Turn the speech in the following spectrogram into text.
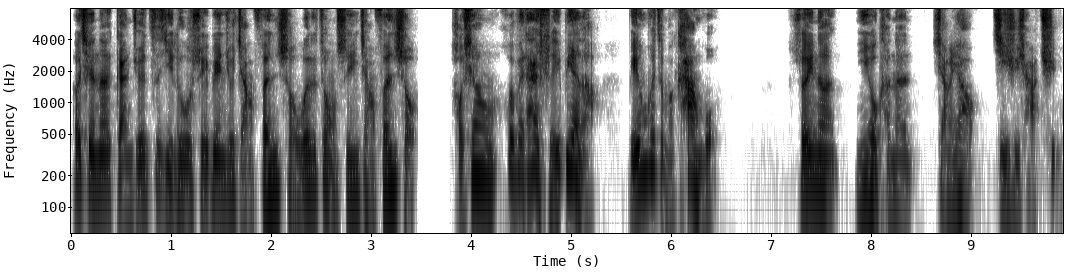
而且呢，感觉自己如果随便就讲分手，为了这种事情讲分手，好像会不会太随便了？别人会怎么看我？所以呢，你有可能想要继续下去，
